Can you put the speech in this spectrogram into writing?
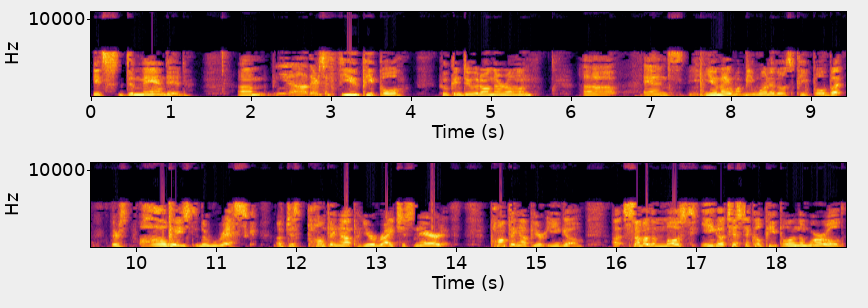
it's demanded. Um, you know, there's a few people who can do it on their own. Uh, and you may be one of those people, but there's always the risk of just pumping up your righteous narrative, pumping up your ego. Uh, some of the most egotistical people in the world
